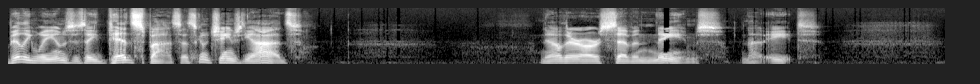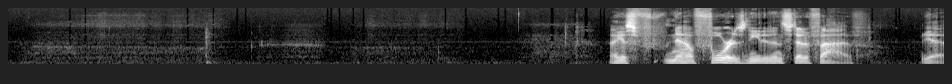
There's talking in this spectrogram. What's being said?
Billy Williams is a dead spot. So that's going to change the odds. Now there are seven names, not eight. I guess now four is needed instead of five. Yeah.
